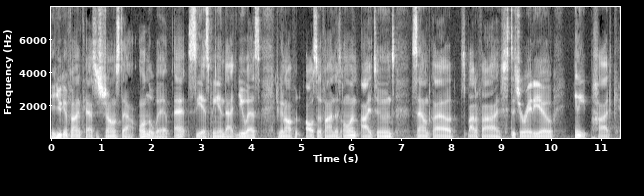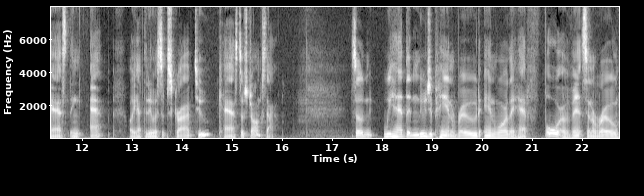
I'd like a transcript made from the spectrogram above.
And You can find Cast a Strong Style on the web at cspn.us. You can also find us on iTunes, SoundCloud, Spotify, Stitcher Radio, any podcasting app. All you have to do is subscribe to Cast of Strong Style. So we had the New Japan Road and War. They had four events in a row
